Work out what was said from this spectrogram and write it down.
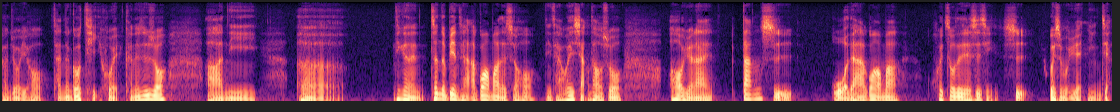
很久以后才能够体会，可能是说啊，你呃，你可能真的变成阿公阿妈的时候，你才会想到说，哦，原来当时我的阿公阿妈会做这些事情是为什么原因？这样，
